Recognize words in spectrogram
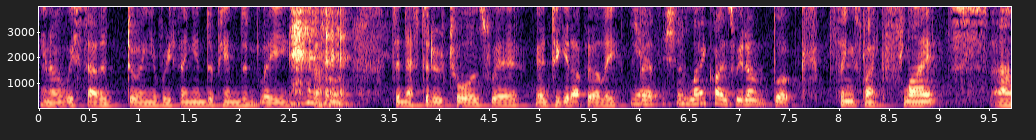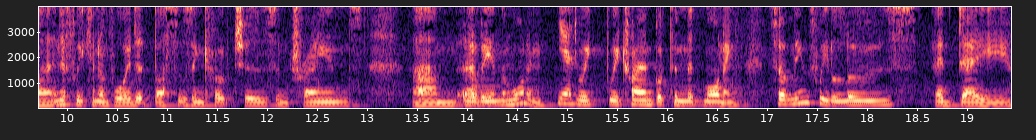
you know, we started doing everything independently. So didn't have to do tours where we had to get up early. Yeah, but sure. likewise, we don't book things like flights, uh, and if we can avoid it, buses and coaches and trains um, early in the morning. Yeah. We, we try and book them mid morning. So it means we lose a day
